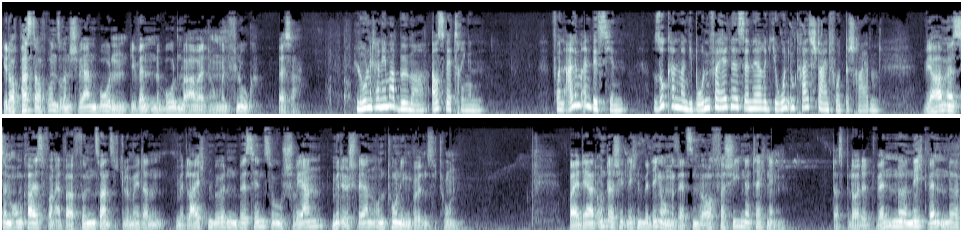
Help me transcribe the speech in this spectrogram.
Jedoch passt auf unseren schweren Boden die wendende Bodenbearbeitung mit Flug besser. Lohnunternehmer Böhmer aus Wettringen. Von allem ein bisschen. So kann man die Bodenverhältnisse in der Region im Kreis Steinfurt beschreiben. Wir haben es im Umkreis von etwa 25 Kilometern mit leichten Böden bis hin zu schweren, mittelschweren und tonigen Böden zu tun. Bei derart unterschiedlichen Bedingungen setzen wir auf verschiedene Techniken. Das bedeutet, wendende, nicht wendende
